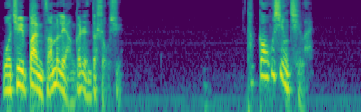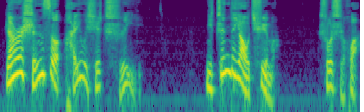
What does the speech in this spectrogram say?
我去办咱们两个人的手续。他高兴起来，然而神色还有些迟疑。你真的要去吗？说实话，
